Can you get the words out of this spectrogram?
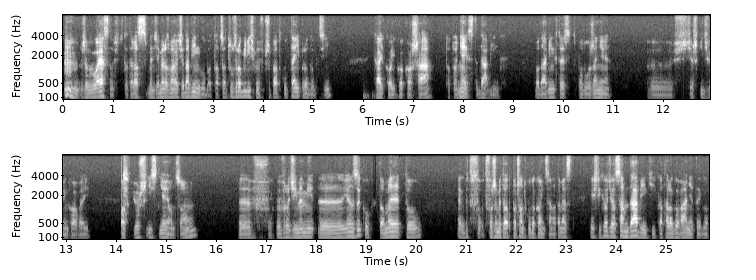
żeby była jasność, to teraz będziemy rozmawiać o dubbingu, bo to, co tu zrobiliśmy w przypadku tej produkcji, Kajko i Kokosza, to to nie jest dubbing, bo dubbing to jest podłożenie y, ścieżki dźwiękowej pod już istniejącą y, w, w rodzimym y, języku. To my tu jakby tworzymy to od początku do końca. Natomiast jeśli chodzi o sam dubbing i katalogowanie tego,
